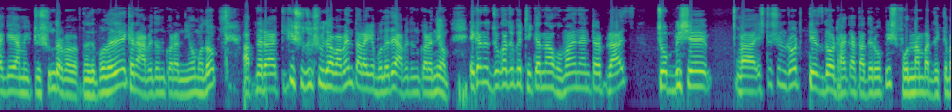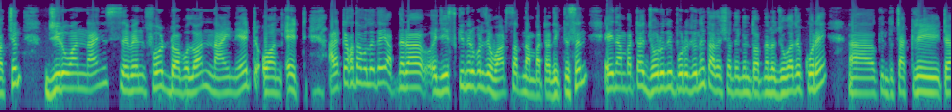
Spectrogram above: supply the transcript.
আগে আমি একটু সুন্দরভাবে আপনাদের বলে দেয় এখানে আবেদন করার নিয়ম হলো, আপনারা কি কি সুযোগ সুবিধা পাবেন তার আগে বলে দেয় আবেদন করার নিয়ম। এখানে যোগাযোগের ঠিকানা হুমায়ুন এন্টারপ্রাইজ, চব্বিশে স্টেশন রোড, তেজগাঁও, ঢাকা, তাদের অফিস ফোন নাম্বার দেখতে পাচ্ছেন, zero one nine seven four double one nine eight one eight. আরেকটা কথা বলে দেয় আপনারা ওই যে স্ক্রিনের উপর যে হোয়াটসঅ্যাপ নাম্বারটা দেখতেছেন, এই নাম্বারটা জরুরি প্রয়োজনে তাদের সাথে কিন্তু আপনারা যোগাযোগ করে কিন্তু চাকরিটা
